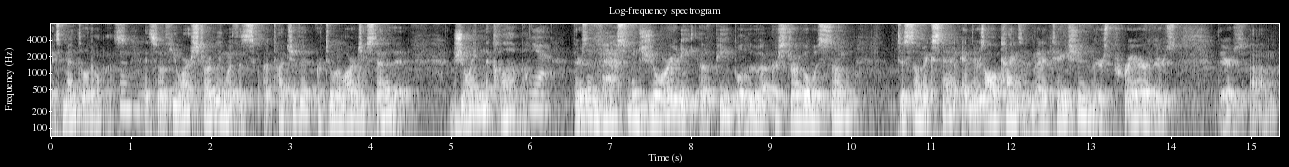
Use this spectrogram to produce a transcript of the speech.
it's mental illness. Mm-hmm. And so if you are struggling with a, a, touch of it or to a large extent of it, join the club. Yeah. There's a vast majority of people who are struggle with some to some extent and there's all kinds of meditation, there's prayer, there's there's um,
